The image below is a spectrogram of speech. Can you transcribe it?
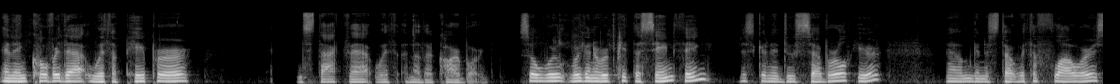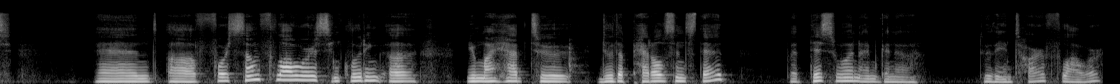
And then cover that with a paper and stack that with another cardboard. So we're, we're going to repeat the same thing. Just going to do several here. Now I'm going to start with the flowers. And uh, for some flowers, including, uh, you might have to do the petals instead. But this one, I'm going to do the entire flower.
